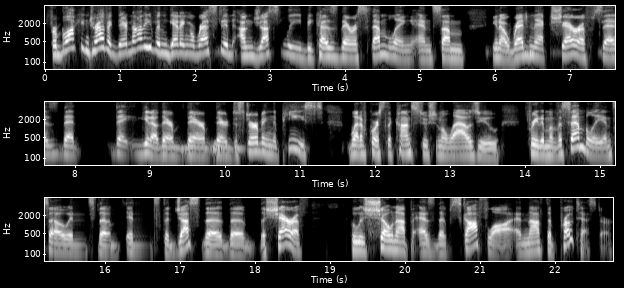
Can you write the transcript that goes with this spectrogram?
For blocking traffic, they're not even getting arrested unjustly because they're assembling and some, you know, redneck sheriff says that they you know they're they're they're disturbing the peace when of course the constitution allows you freedom of assembly. And so it's the it's the just the the the sheriff who is shown up as the scofflaw and not the protester.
